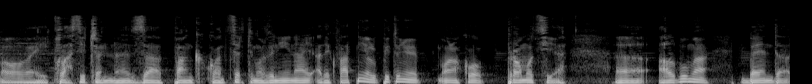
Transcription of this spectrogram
ovaj klasičan za punk koncerte možda nije najadekvatniji ali u pitanju je onako promocija uh, albuma benda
